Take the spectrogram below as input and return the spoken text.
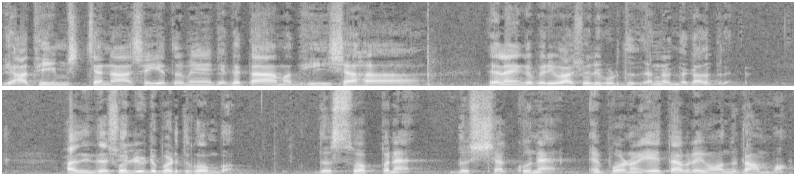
வியாதீம்ச்ச நாசயத்துமே ஜெகதாமதீஷா. இதெல்லாம் எங்கள் பெரியவா சொல்லி கொடுத்தது அங்கே இந்த காலத்தில். அது இந்த சொல்லிவிட்டு படுத்துக்கோம்பா. துஸ்வப்ன துஷக்குன போன ஏத்தாப்பில் இவன் வந்துட்டான்பான்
